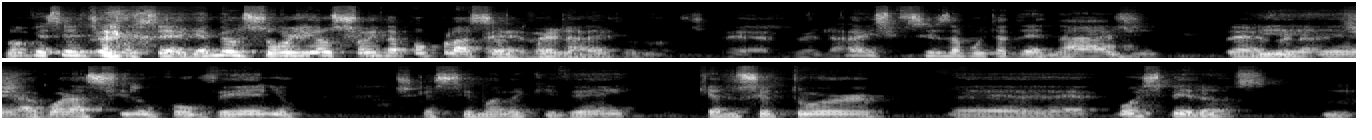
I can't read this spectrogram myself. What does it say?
Vamos ver se a gente consegue. É meu sonho, é o sonho da população é, de Porto Alegre do Norte. É, verdade. Para isso precisa muita drenagem. É, e verdade. agora assina um convênio, acho que é semana que vem, que é do setor é, Boa Esperança. Uhum.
